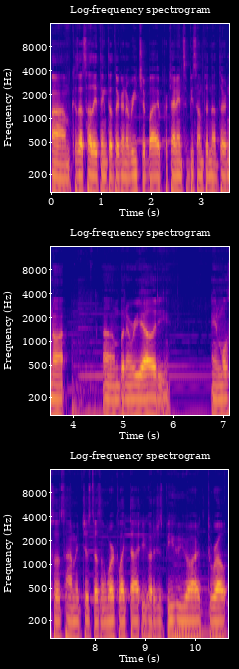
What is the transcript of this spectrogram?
because um, that's how they think that they're gonna reach it by pretending to be something that they're not. Um, but in reality, and most of the time, it just doesn't work like that. You gotta just be who you are throughout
